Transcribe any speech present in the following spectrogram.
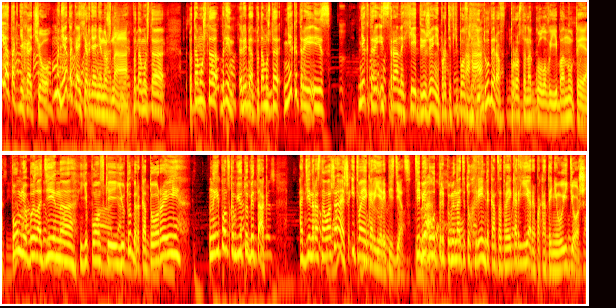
я так не хочу. Мне такая херня не нужна. Потому что... Потому что, блин, ребят, потому что некоторые из... Некоторые из странных хейт-движений против японских Ага. ютуберов просто на голову ебанутые. Помню, был один э, японский ютубер, который... На японском ютубе так. Один раз налажаешь, и твоей карьере пиздец. Тебе Да. будут припоминать эту хрень до конца твоей карьеры, пока ты не уйдешь.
